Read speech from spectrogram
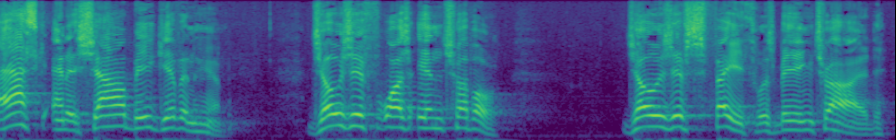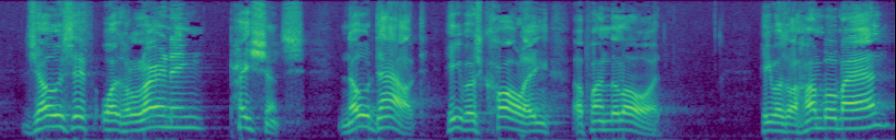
Ask and it shall be given him. Joseph was in trouble. Joseph's faith was being tried. Joseph was learning patience. No doubt he was calling upon the Lord. He was a humble man.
